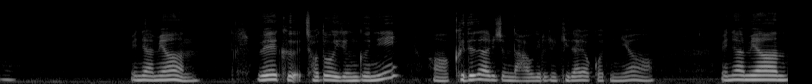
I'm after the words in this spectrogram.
음. 왜냐하면 왜 그 저도 은근히 어, 그 대답이 좀 나오기를 좀 기다렸거든요. 왜냐하면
